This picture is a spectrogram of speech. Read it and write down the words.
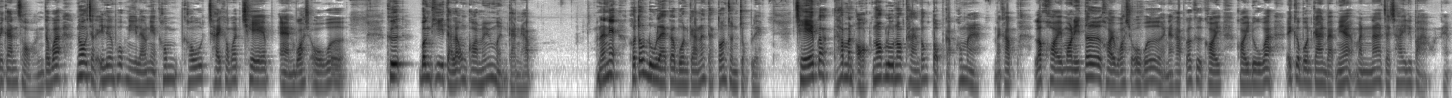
มีการสอน แต่ว่านอกจากไอ้เรื่องพวกนี้แล้วเนี่ยเขาเขาใช้คำว่า shape and watch over คือบางทีแต่ละองค์กรไม่เหมือนกันครับนั้นเนี่ยเขาต้องดูแลกระบวนการตั้งแต่ต้นจนจบเลย shape ก็ถ้ามันออกนอกลู่นอกทางต้องตบกลับเข้ามานะครับ แล้วคอยมอนิเตอร์คอย watch over นะครับ ก็คือคอยคอยดูว่าไอ้กระบวนการแบบนี้มันน่าจะใช่หรือเปล่านะบ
